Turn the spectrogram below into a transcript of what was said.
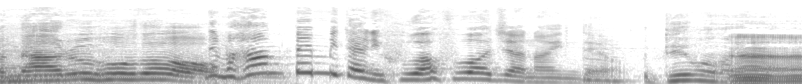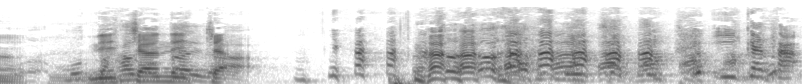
あなるほど。でもはんぺんみたいにふわふわじゃないんだよ、ではない、うんうん。もっねちゃねちゃ。言い方。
